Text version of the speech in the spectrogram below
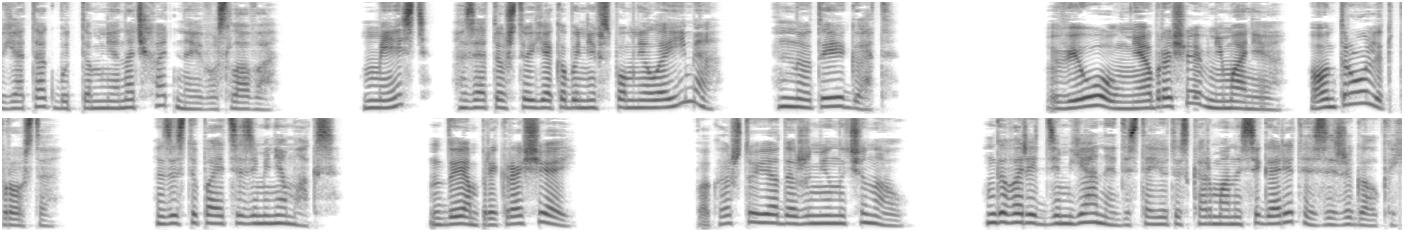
я так, будто мне начхать на его слова. «Месть? За то, что якобы не вспомнила имя? Ну ты и гад». «Виол, не обращай внимания, он троллит просто». Заступается за меня Макс. «Дэм, прекращай». Пока что я даже не начинал. — говорит Демьян и достает из кармана сигареты с зажигалкой.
